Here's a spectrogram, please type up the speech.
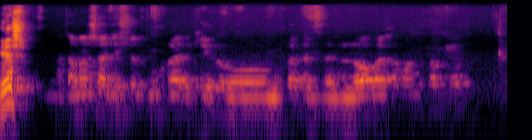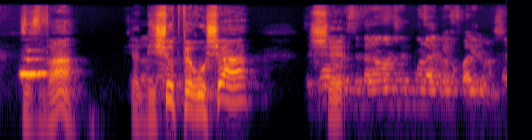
יש? אתה אומר שאדישות מוחלטת, כאילו, מוחלטת זה לא בהכרח כן? זה זוועה. כי אדישות פירושה, זה ש- זה ברמה של כמו להגיד, לא כאילו, זה.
